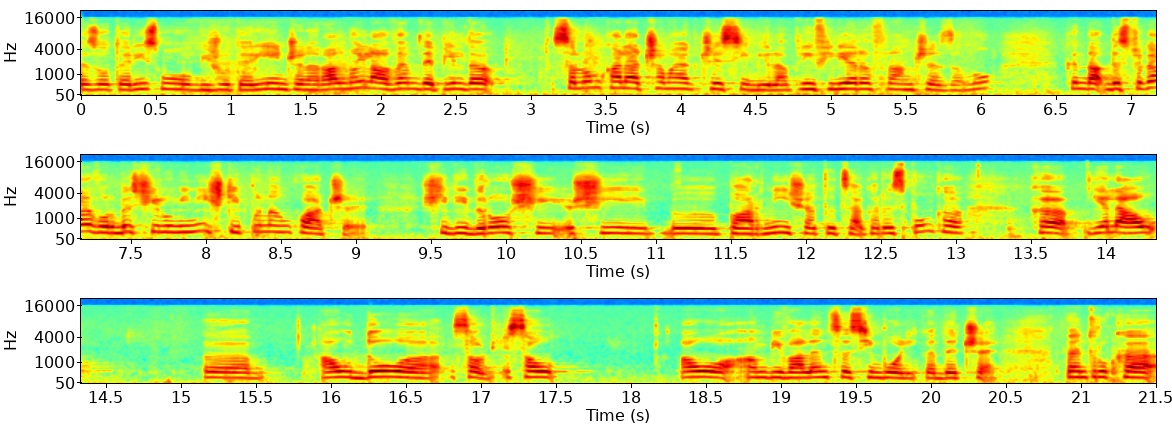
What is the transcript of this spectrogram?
ezoterismul bijuteriei în general. Noi la avem, de pildă, să luăm calea cea mai accesibilă, prin filieră franceză, nu? Când, despre care vorbesc și luminiștii până încoace, și Diderot și, și uh, Parni și atâția, care spun că, că ele au uh, au două sau, sau au o ambivalență simbolică. De ce? Pentru că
